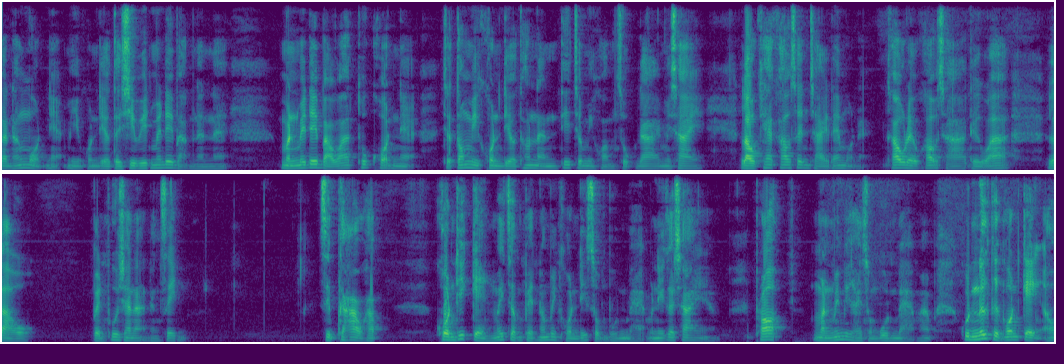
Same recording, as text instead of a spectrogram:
กันทั้งหมดเนี่ยมีคนเดียวแต่ชีวิตไม่ได้แบบนั้นนะมันไม่ได้แบบว่าทุกคนเนี่ยจะต้องมีคนเดียวเท่านั้นที่จะมีความสุขได้ไม่ใช่ เราแค่เข้าเส้นชัยได้หมดเนี่ยเข้าเร็วเข้าช้าถือว่าเราเป็นผู้ชนะทั้งสิ้น 19 ครับ คนที่เก่งไม่จำเป็นต้องเป็นคนที่สมบูรณ์แบบอันนี้ก็ใช่ครับเพราะมันไม่มีใครสมบูรณ์แบบครับ คุณนึกถึงคนเก่งเอา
